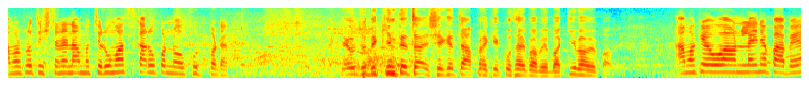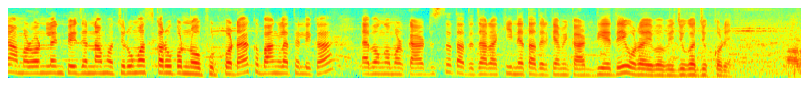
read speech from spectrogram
আমার প্রতিষ্ঠানের নাম হচ্ছে রুমাস কারুপণ্য ফুড প্রোডাক্ট। কেউ যদি কিনতে চায় সেক্ষেত্রে আপনাকে কোথায় পাবে বা কীভাবে পাবে? আমাকে ও অনলাইনে পাবে। আমার অনলাইন পেজের নাম হচ্ছে রুমাস্কার উপর নো ফুড প্রোডাক্ট বাংলাতে লেখা এবং আমার কার্ড আছে তাদের যারা কিনে তাদেরকে আমি কার্ড দিয়ে দিই ওরা এভাবে যোগাযোগ করে। আর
